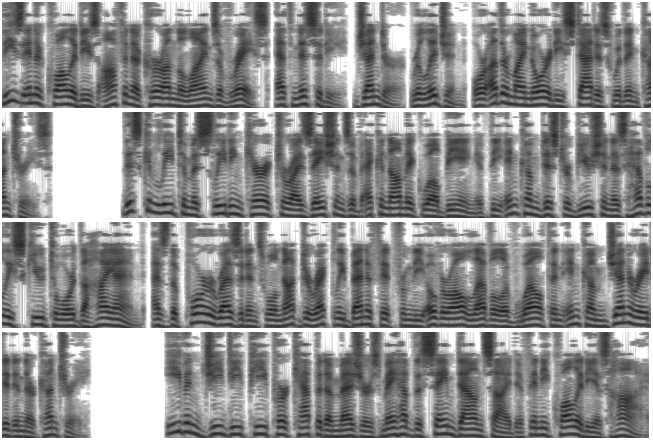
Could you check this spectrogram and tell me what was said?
These inequalities often occur on the lines of race, ethnicity, gender, religion, or other minority status within countries. This can lead to misleading characterizations of economic well-being if the income distribution is heavily skewed toward the high end, as the poorer residents will not directly benefit from the overall level of wealth and income generated in their country. Even GDP per capita measures may have the same downside if inequality is high.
